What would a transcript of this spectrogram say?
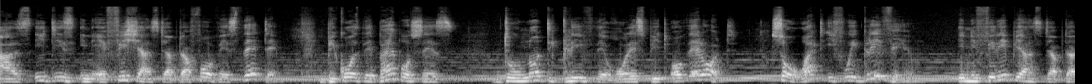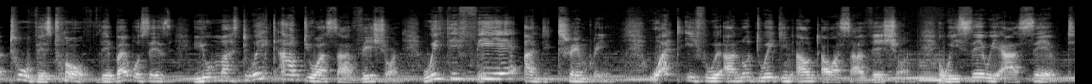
As it is in Ephesians chapter 4, verse 30. Because the Bible says, Do not grieve the Holy Spirit of the Lord. So, what if we grieve Him? In Philippians chapter 2, verse 12, the Bible says, You must work out your salvation with fear and trembling. What if we are not working out our salvation? We say we are saved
